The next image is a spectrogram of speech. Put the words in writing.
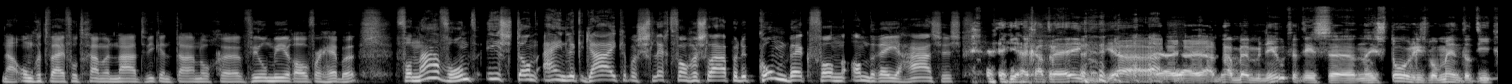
Nou, ongetwijfeld gaan we na het weekend daar nog eh, veel meer over hebben. Vanavond is dan eindelijk, ja, ik heb er slecht van geslapen, de comeback van André Hazes. Jij gaat erheen. Ja, ja, ja, ja. Nou, ik ben benieuwd. Het is een historisch moment dat die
